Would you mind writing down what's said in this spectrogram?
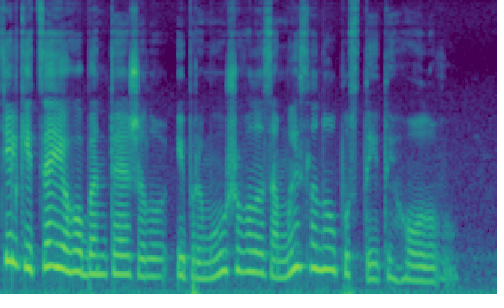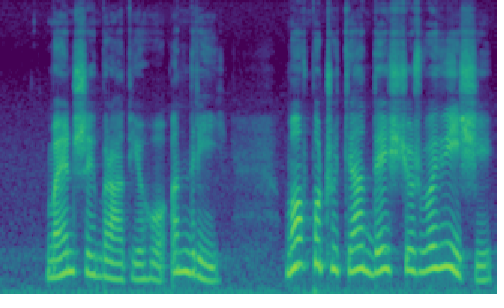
Тільки це його бентежило і примушувало замислено опустити голову. Менший брат його, Андрій, мав почуття дещо жвавіші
